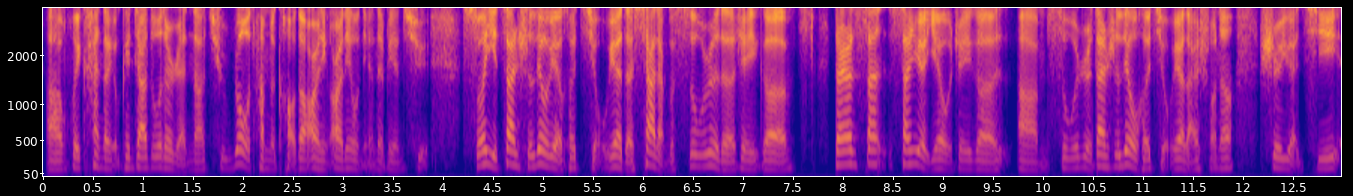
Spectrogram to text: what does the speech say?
啊会看到有更加多的人呢去 roll 他们的 call 到二零二六年那边去。所以暂时六月和九月的下两个四五日的这个，当然三三月也有这个啊四五日，但是六和九月来说呢是远期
